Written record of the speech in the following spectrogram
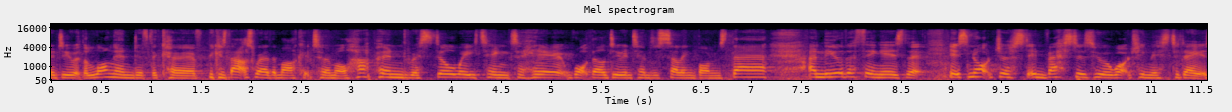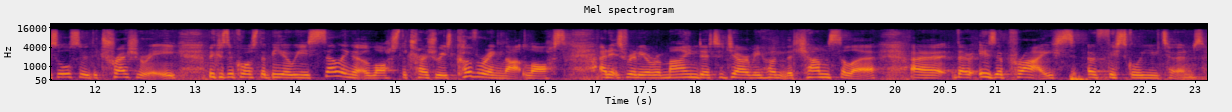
going to do at the long end of the curve because that's where the market turmoil happened. We're still waiting to hear what they'll do in terms of selling bonds there. And the other thing is that it's not just investors who are watching this today, it's also the Treasury because, of course, the BOE is selling at a loss, the Treasury is covering that loss. And it's really a reminder to Jeremy Hunt, the Chancellor, uh, there is a price of fiscal U turns.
